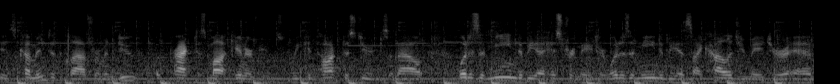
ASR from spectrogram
is come into the classroom and do practice mock interviews. We can talk to students about what does it mean to be a history major, what does it mean to be a psychology major, and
